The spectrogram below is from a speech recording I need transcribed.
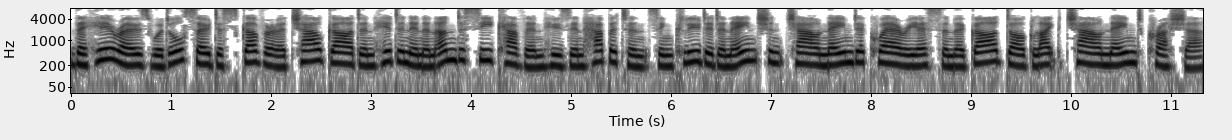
The heroes would also discover a Chao garden hidden in an undersea cavern whose inhabitants included an ancient Chao named Aquarius and a guard dog-like Chao named Crusher.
